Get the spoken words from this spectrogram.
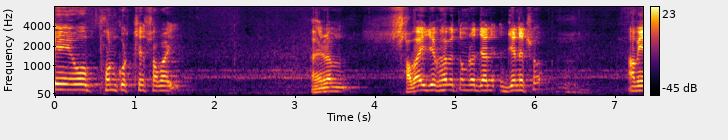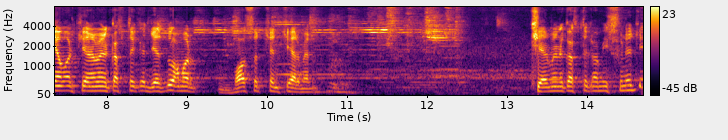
এ ও ফোন করছে সবাই। আমি বললাম সবাই যেভাবে তোমরা জানে- জেনেছো আমি আমার চেয়ারম্যানের কাছ থেকে যেহেতু আমার বস হচ্ছেন চেয়ারম্যান চেয়ারম্যানের কাছ থেকে আমি শুনেছি,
